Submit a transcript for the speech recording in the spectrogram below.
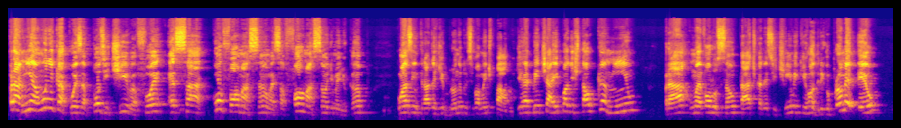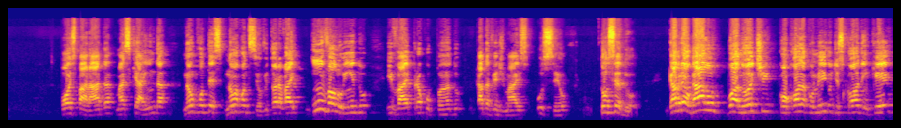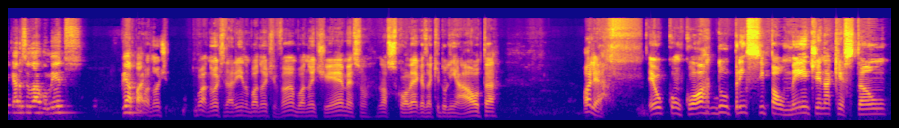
Para mim, a única coisa positiva foi essa conformação, essa formação de meio campo com as entradas de Bruno, principalmente Pablo. De repente, aí pode estar o caminho para uma evolução tática desse time que Rodrigo prometeu pós-parada, mas que ainda não, aconteceu, não aconteceu. Vitória vai evoluindo e vai preocupando cada vez mais o seu torcedor. Gabriel Galo, boa noite. Concorda comigo? Discorda em quê? Quero seus argumentos. Venha, pai. Boa noite. Boa noite, Darino. Boa noite, Ivan. Boa noite, Emerson. Nossos colegas aqui do Linha Alta. Olha, eu concordo principalmente na questão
